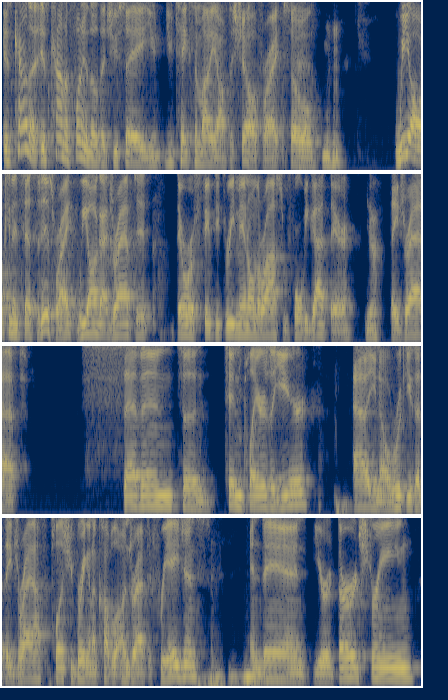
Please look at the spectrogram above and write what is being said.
It's kind of it's kind of funny though that you say you you take somebody off the shelf, right? So mm-hmm we all can attest to this, right? We all got drafted. There were 53 men on the roster before we got there. Yeah. They draft seven to 10 players a year, uh, you know, rookies that they draft. Plus, you bring in a couple of undrafted free agents. And then your third string,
